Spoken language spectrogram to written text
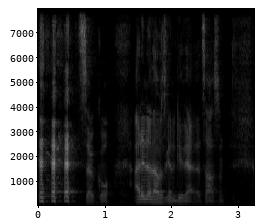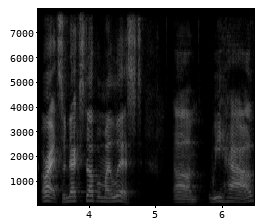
so cool. I didn't know that was going to do that. That's awesome. All right, so next up on my list, um, we have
